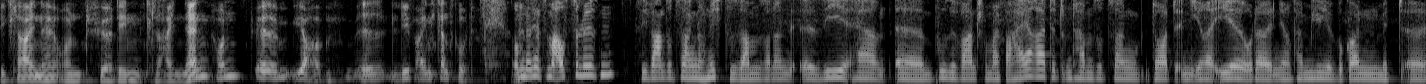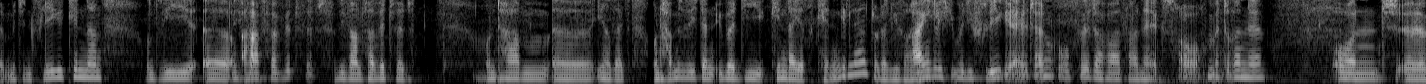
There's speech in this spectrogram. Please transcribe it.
die Kleine und für den Kleinen und ähm, ja, äh, lief eigentlich ganz gut. Um das jetzt mal aufzulösen, Sie waren sozusagen noch nicht zusammen, sondern äh, Sie, Herr äh, Buse, waren schon mal verheiratet und haben sozusagen dort in Ihrer Ehe oder in Ihrer Familie begonnen mit äh, mit den Pflegekindern und Sie äh, Ich war verwitwet. Sie waren verwitwet und haben äh, ihrerseits und haben Sie sich dann über die Kinder jetzt kennengelernt oder wie war das? Eigentlich über die Pflegeelterngruppe, da war seine Ex-Frau auch mit drinne. Und äh,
